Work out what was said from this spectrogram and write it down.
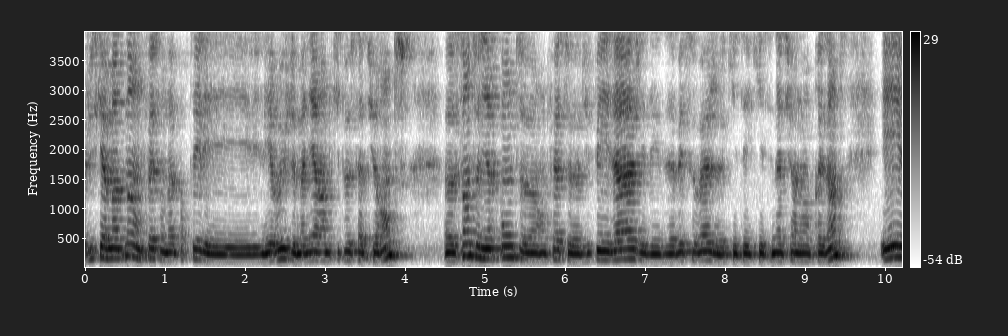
jusqu'à maintenant, en fait, on apportait les, les, ruches de manière un petit peu saturante, euh, sans tenir compte en fait du paysage et des, abeilles sauvages qui étaient, qui étaient naturellement présentes, et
